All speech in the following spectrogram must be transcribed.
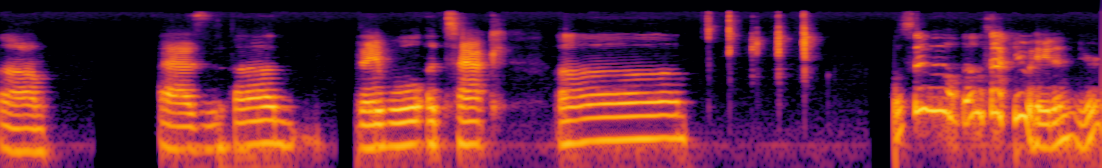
um, as uh, they will attack. Let's say they'll, they'll attack you, Hayden. You're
